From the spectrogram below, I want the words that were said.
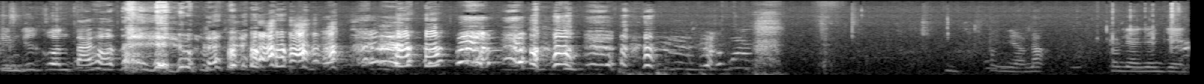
กินคือคนตายเพราะตายอยู่นะ ข้าวเหนียวเนาะข้าวเหนียวเย็น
